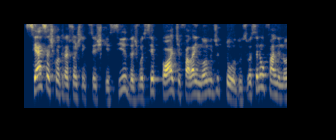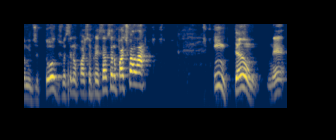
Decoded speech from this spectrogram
Se essas contradições têm que ser esquecidas, você pode falar em nome de todos. Se você não fala em nome de todos, você não pode representar, você não pode falar. Então, né,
